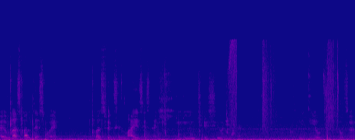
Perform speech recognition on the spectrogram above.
Okay, well let's go this way. Because fixing lights isn't a huge issue and we can clean the O2 filter.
